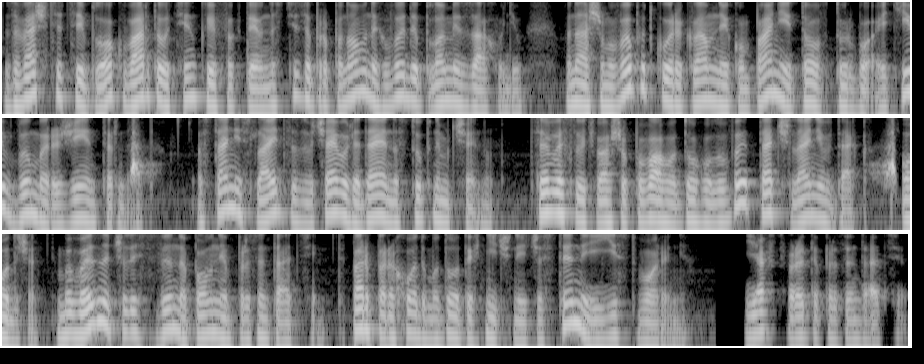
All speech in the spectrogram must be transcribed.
Завершити цей блок варто оцінкою ефективності запропонованих в дипломі заходів, в нашому випадку рекламної компанії ТОВ Turbo IT в мережі інтернет. Останній слайд зазвичай виглядає наступним чином: це висловить вашу повагу до голови та членів ДЕК. Отже, ми визначились з наповненням презентації. Тепер переходимо до технічної частини її створення. Як створити презентацію?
